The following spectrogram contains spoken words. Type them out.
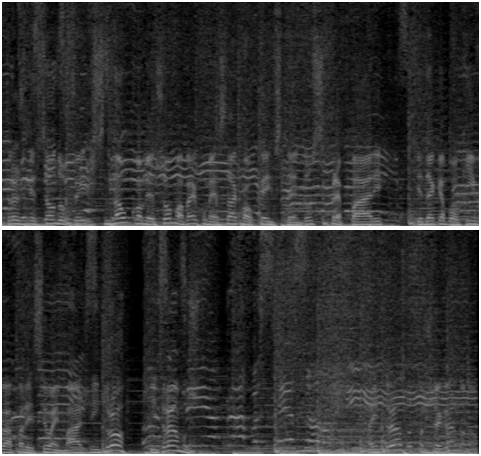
A transmissão do Face não começou, mas vai começar a qualquer instante. Então se prepare que daqui a pouquinho vai aparecer uma imagem. Entrou? Entramos? Tá entrando? Tá chegando não?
